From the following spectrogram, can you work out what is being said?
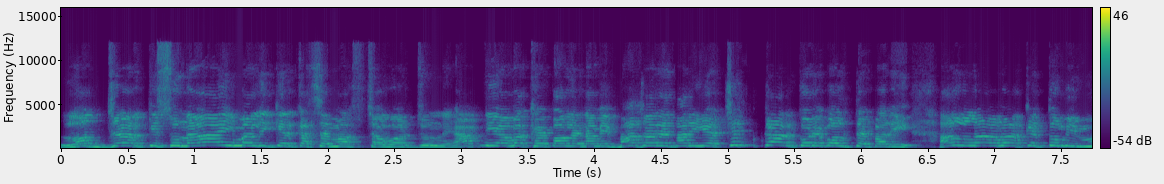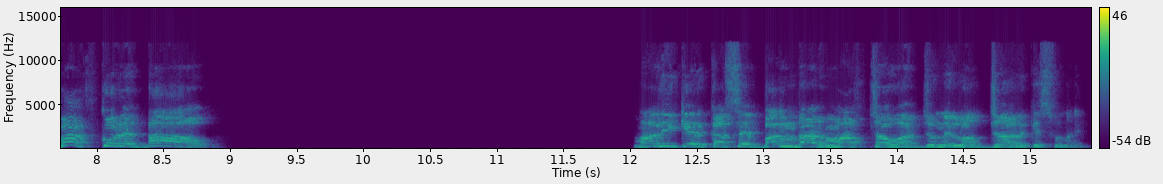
লজ্জার কিছু নাই মালিকের কাছে মাফ চাওয়ার জন্য। আপনি আমাকে বলেন, আমি বাজারে দাঁড়িয়ে চিৎকার করে বলতে পারি, আল্লাহ আমাকে তুমি মাফ করে দাও। মালিকের কাছে বান্দার মাফ চাওয়ার জন্য লজ্জার কিছু নাই।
